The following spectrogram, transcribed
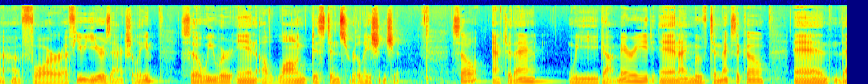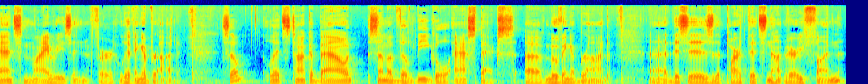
uh, for a few years actually. So we were in a long distance relationship. So after that, we got married and I moved to Mexico, and that's my reason for living abroad. So let's talk about some of the legal aspects of moving abroad. Uh, this is the part that's not very fun,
